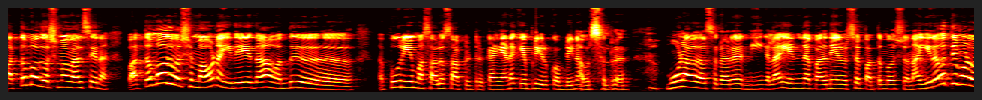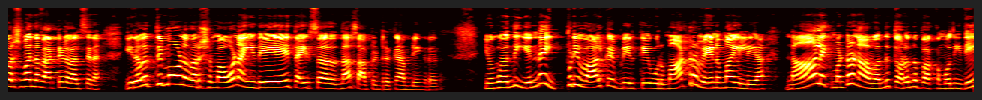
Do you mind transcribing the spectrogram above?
பத்தொம்போது வருஷமாக வேலை செய்கிறேன் பத்தொம்போது வருஷமாகவும் நான் இதே தான் வந்து பூரியும் மசாலும் சாப்பிட்டுட்ருக்கேன் எனக்கு எப்படி இருக்கும்? அப்படின்னு அவர் சொல்கிறார் மூணாவது சொல்கிறாரு நீங்களாம் என்ன பதினேழு வருஷம் பத்தொம்பது வருஷம்? நான் இருபத்தி மூணு வருஷமாக இந்த ஃபேக்ட்ரியில் வேலை செய்கிறேன் இருபத்தி மூணு வருஷமாகவும் நான் இதே தயிர் சாதம் தான் சாப்பிட்டுட்ருக்கேன் அப்படிங்கிறாரு. இவங்க வந்து என்ன இப்படி வாழ்க்கை இப்படி இருக்கே? ஒரு மாற்றம் வேணுமா இல்லையா? நாளைக்கு மட்டும் நான் வந்து திறந்து பார்க்கும்போது இதே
